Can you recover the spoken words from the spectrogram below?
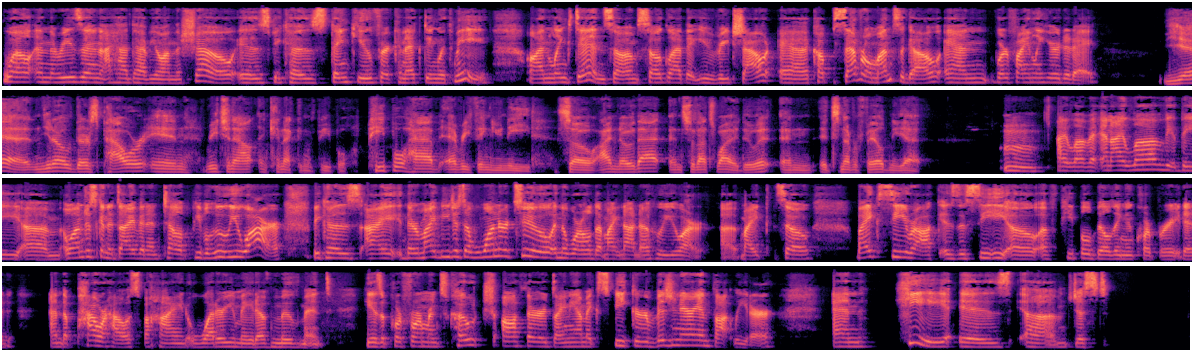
Well, and the reason I had to have you on the show is because thank you for connecting with me on LinkedIn. So I'm so glad that you reached out a couple several months ago and we're finally here today. Yeah, and you know, there's power in reaching out and connecting with people. People have everything you need. So I know that, and so that's why I do it, and it's never failed me yet. Mm, I love it, and I love the. Um, well, I'm just going to dive in and tell people who you are because I there might be just a one or two in the world that might not know who you are, uh, Mike. So, Mike C-Roc is the CEO of People Building Incorporated and the powerhouse behind What Are You Made Of movement. He is a performance coach, author, dynamic speaker, visionary, and thought leader. And he is um, just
